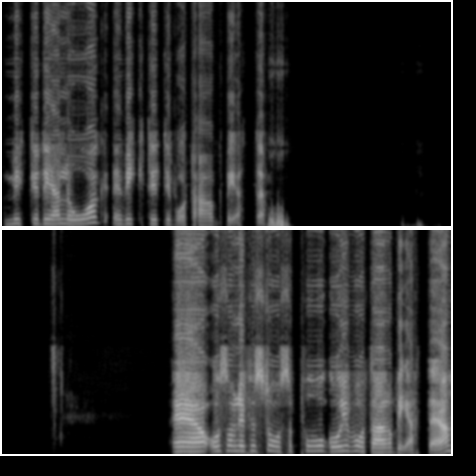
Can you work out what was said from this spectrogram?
mycket dialog är viktigt i vårt arbete. Eh, och som ni förstår så pågår ju vårt arbete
